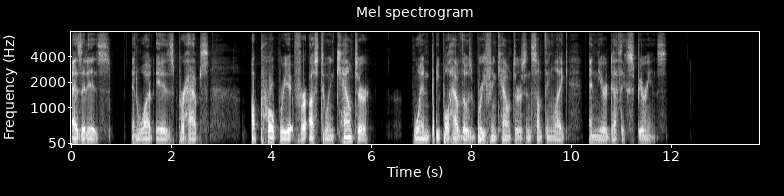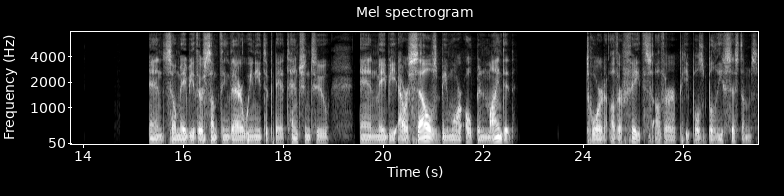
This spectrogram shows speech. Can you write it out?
as it is and what is perhaps appropriate for us to encounter when people have those brief encounters in something like a near death experience. And so maybe there's something there we need to pay attention to, and maybe ourselves be more open minded toward other faiths, other people's belief systems,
